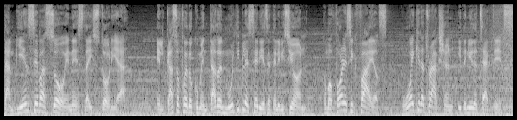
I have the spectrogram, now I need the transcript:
también se basó en esta historia. El caso fue documentado en múltiples series de televisión, como Forensic Files, Wicked Attraction y The New Detectives.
